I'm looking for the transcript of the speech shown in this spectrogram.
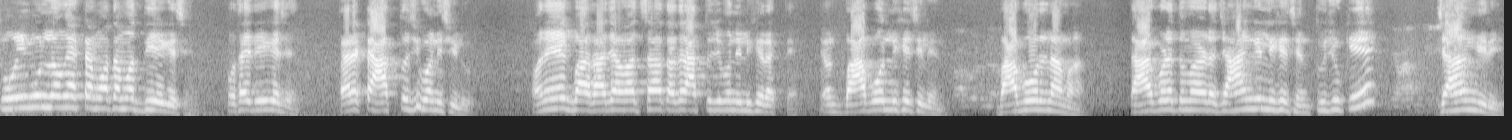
তৈমুল্লং একটা মতামত দিয়ে গেছেন। কোথায় দিয়ে গেছেন? তার একটা আত্মজীবনী ছিল। অনেক বা, রাজা বাদশাহ তাদের আত্মজীবনী লিখে রাখতেন। যেমন বাবর লিখেছিলেন। বাবর নামা। তারপরে তোমার জাহাঙ্গীর লিখেছেন, তুজুকি জাহাঙ্গীরি।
